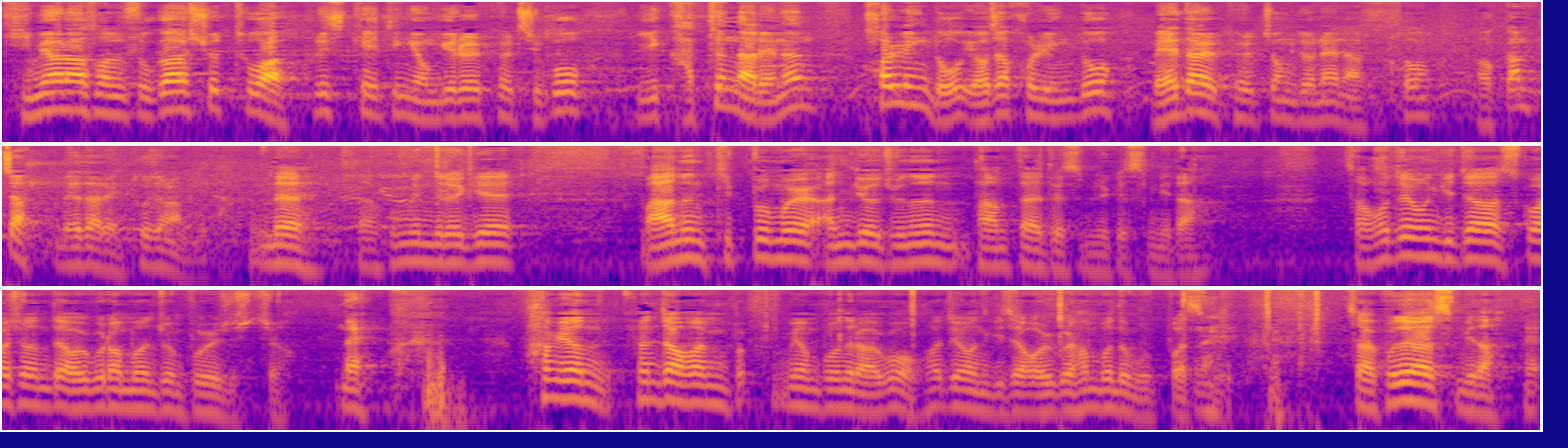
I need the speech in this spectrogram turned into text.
김연아 선수가 슈트와 프리스케이팅 경기를 펼치고 이 같은 날에는 컬링도 여자 컬링도 메달 결정전에 나서서 어, 깜짝 메달에 도전합니다. 네. 자, 국민들에게 많은 기쁨을 안겨주는 다음 달 됐으면 좋겠습니다. 자, 허재원 기자 수고하셨는데 얼굴 한번 좀 보여주시죠. 네. 화면, 현장 화면 보느라고 허재원 기자 얼굴 한 번도 못 봤습니다. 자, 고생하셨습니다. 네.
